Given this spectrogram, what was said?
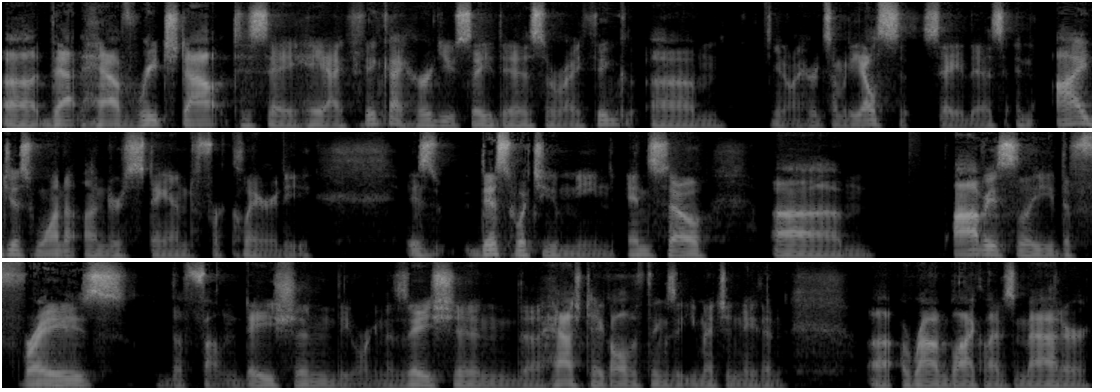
uh, that have reached out to say, "Hey, I think I heard you say this," or "I think." Um, you know, I heard somebody else say this, and I just want to understand for clarity. Is this what you mean? And so, um, obviously, the phrase, the foundation, the organization, the hashtag, all the things that you mentioned, Nathan, uh, around Black Lives Matter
